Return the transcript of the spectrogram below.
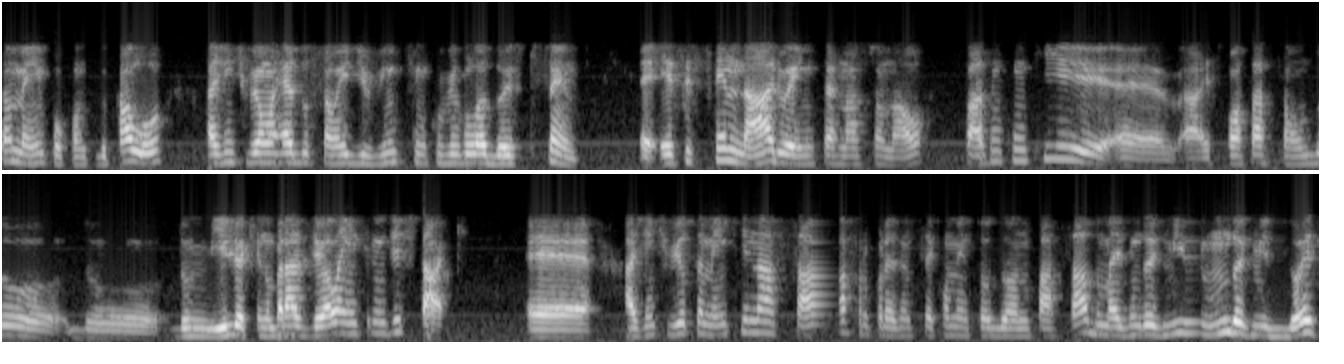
também, por conta do calor, a gente vê uma redução aí de 25,2%. É, esse cenário internacional fazem com que é, a exportação do, do, do, milho aqui no Brasil ela entre em destaque. É, a gente viu também que na safra, por exemplo, você comentou do ano passado, mas em 2001, 2002,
